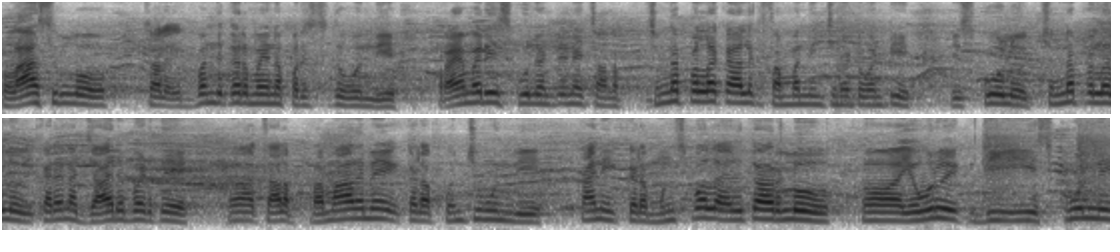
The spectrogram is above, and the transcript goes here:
క్లాసుల్లో చాలా ఇబ్బందికరమైన పరిస్థితి ఉంది. ప్రైమరీ స్కూల్ అంటేనే చాలా చిన్నపిల్లకాయలకు సంబంధించినటువంటి ఈ స్కూలు. చిన్నపిల్లలు ఎక్కడైనా జారి పడితే చాలా ప్రమాదమే ఇక్కడ పొంచి ఉంది. కానీ ఇక్కడ మున్సిపల్ అధికారులు ఎవరు ఈ స్కూల్ని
